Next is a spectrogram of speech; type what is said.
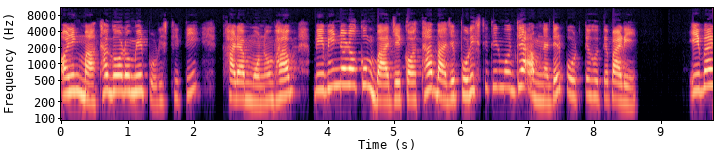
অনেক মাথা গরমের পরিস্থিতি, খারাপ মনোভাব, বিভিন্ন রকম বাজে কথা, বাজে পরিস্থিতির মধ্যে আপনাদের পড়তে হতে পারে। এবার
